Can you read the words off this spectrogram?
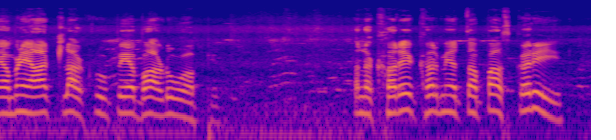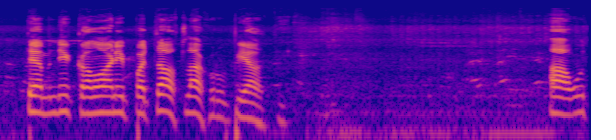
એમણે આઠ લાખ રૂપિયા ભાડું આપ્યું. અને ખરેખર મેં તપાસ કરી, તેમની કમાણી પચાસ લાખ રૂપિયા હતી. આવું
